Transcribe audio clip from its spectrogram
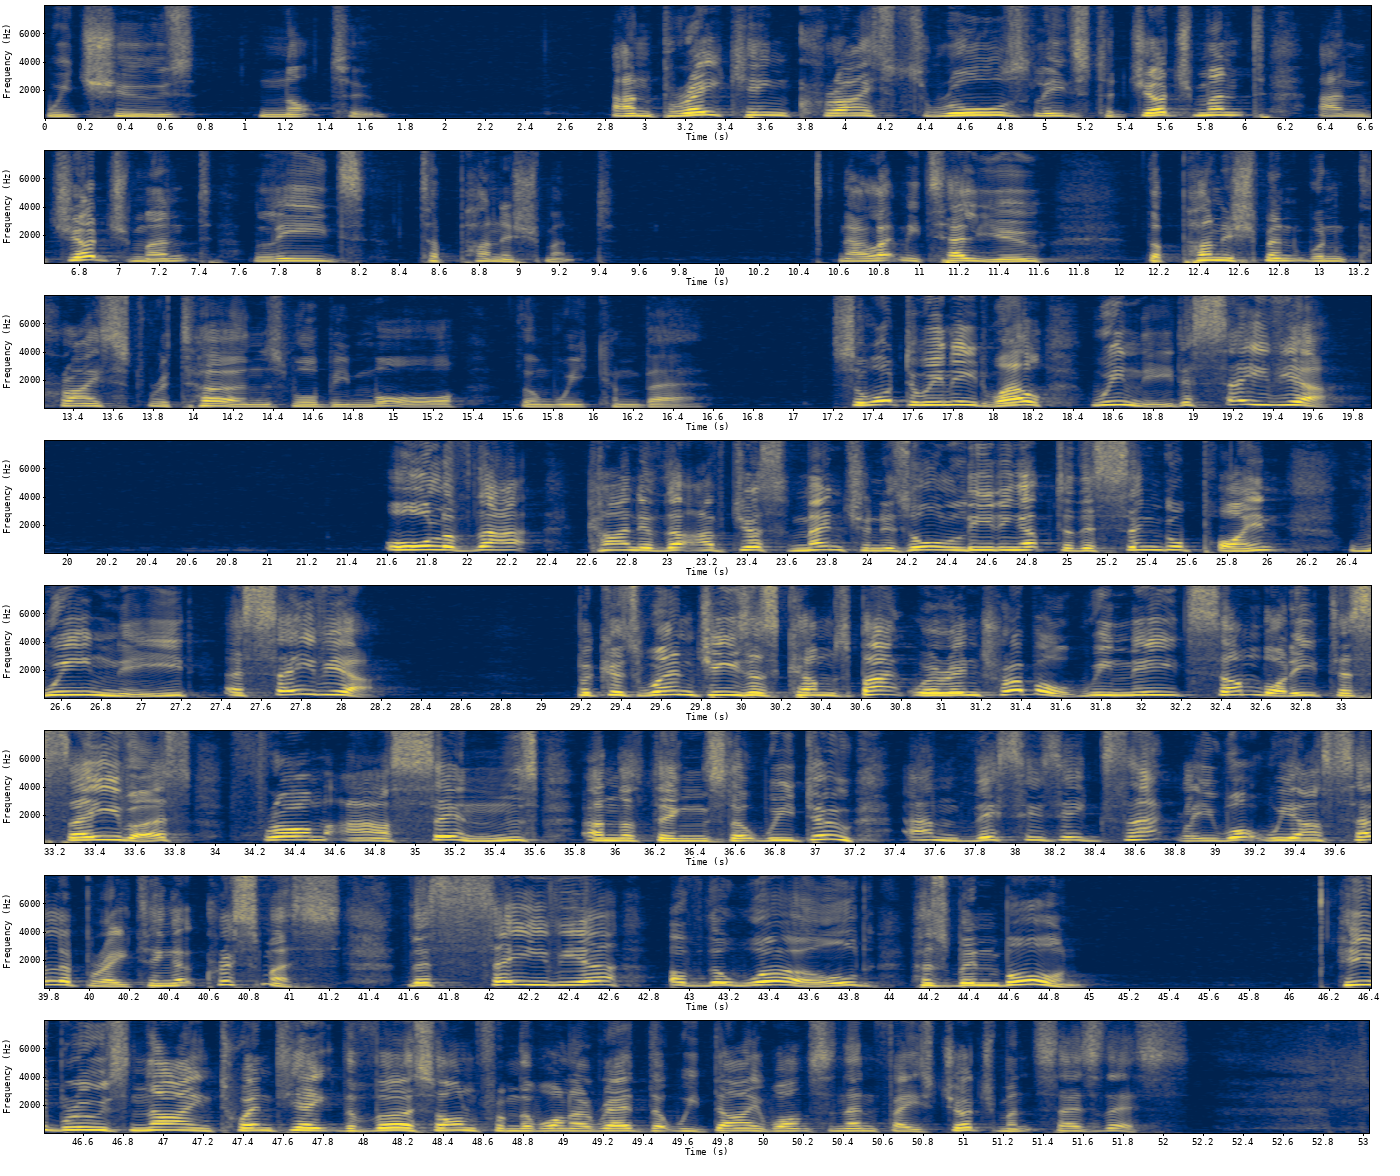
we choose not to. And breaking Christ's rules leads to judgment, and judgment leads to punishment. Now, let me tell you, the punishment when Christ returns will be more than we can bear. So, what do we need? Well, we need a Savior. All of that kind of that I've just mentioned is all leading up to this single point. We need a Savior. Because when Jesus comes back, we're in trouble. We need somebody to save us from our sins and the things that we do. And this is exactly what we are celebrating at Christmas. The Savior of the world has been born. Hebrews 9:28 the verse on from the one I read that we die once and then face judgment says this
